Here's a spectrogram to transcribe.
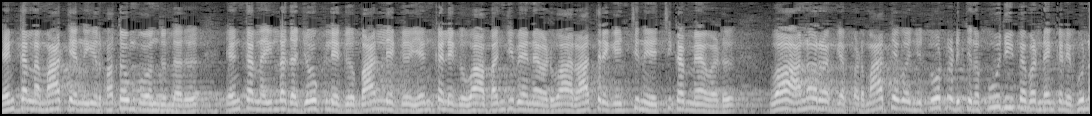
ಎಂಕಲ್ನ ಮಾತೆಯನ್ನು ಇರು ಪತಂಬು ಒಂದುಲ್ಲರು ಎಂಕಲ್ನ ಇಲ್ಲದ ಜೋಕ್ಲೆಗ್ ಬಾಲ್ಯಗ್ ಎಂಕಲೆಗ್ ವಾ ಬಂಜಿಬೇನವಾಡು ವಾ, ರಾತ್ರಿಗೆ ಹೆಚ್ಚಿನ ಹೆಚ್ಚು ಕಮ್ಮಿ ಆವಾಡು ವಾ, ಅನಾರೋಗ್ಯ ಪಡು. ಮಾತೆಗೆ ಒಂದು ತೋಟೊಡಿತಿನ ಪೂದೀಪ ಬಂಡ ಎಂಕಲೆ ಗುಣ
